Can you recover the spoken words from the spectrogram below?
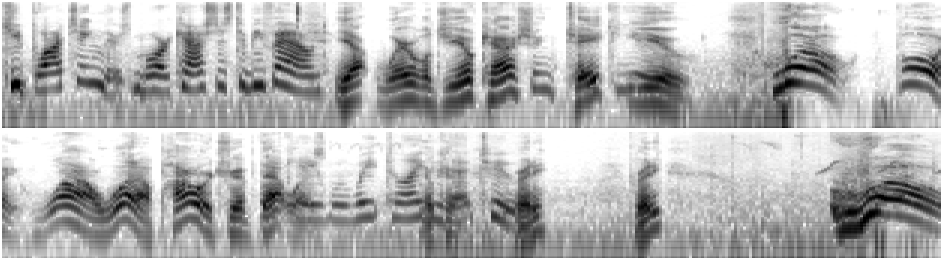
Keep watching. There's more caches to be found. Yeah, where will geocaching take, Take you. you? Whoa! Boy, wow, what a power trip that okay, was. we'll wait till I do that too. Ready? Ready? Whoa!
